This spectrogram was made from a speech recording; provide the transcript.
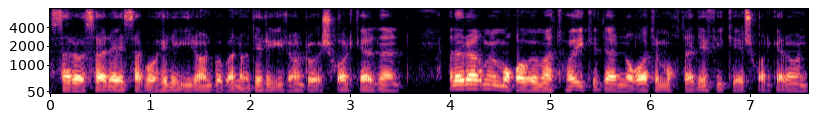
سراسر سواحل ایران و بنادر ایران رو اشغال کردند. علا رقم مقاومت هایی که در نقاط مختلفی که اشغالگران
